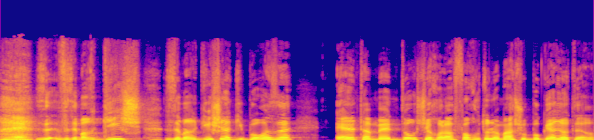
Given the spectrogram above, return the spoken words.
אה, זה, וזה מרגיש, זה מרגיש שלגיבור הזה אין את המנטור שיכול להפוך אותו למשהו בוגר יותר.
